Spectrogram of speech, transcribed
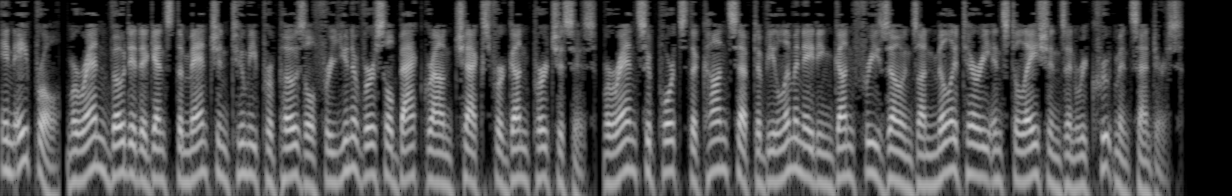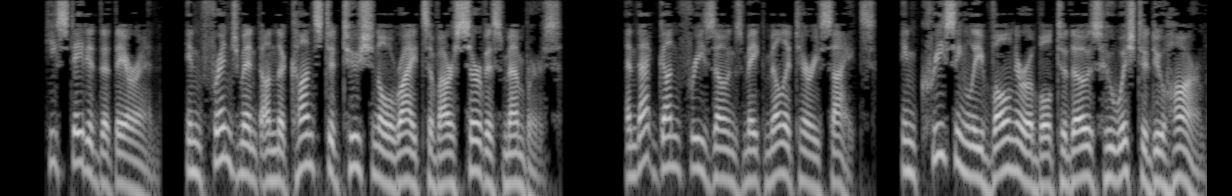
In April, Moran voted against the Manchin-Toomey proposal for universal background checks for gun purchases. Moran supports the concept of eliminating gun-free zones on military installations and recruitment centers. He stated that they are an infringement on the constitutional rights of our service members, and that gun-free zones make military sites increasingly vulnerable to those who wish to do harm.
